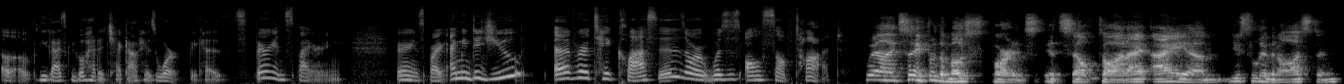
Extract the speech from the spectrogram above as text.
uh, you guys can go ahead and check out his work because it's very inspiring very inspiring. I mean did you ever take classes or was this all self-taught well, I'd say for the most part, it's it's self-taught. I I um, used to live in Austin,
